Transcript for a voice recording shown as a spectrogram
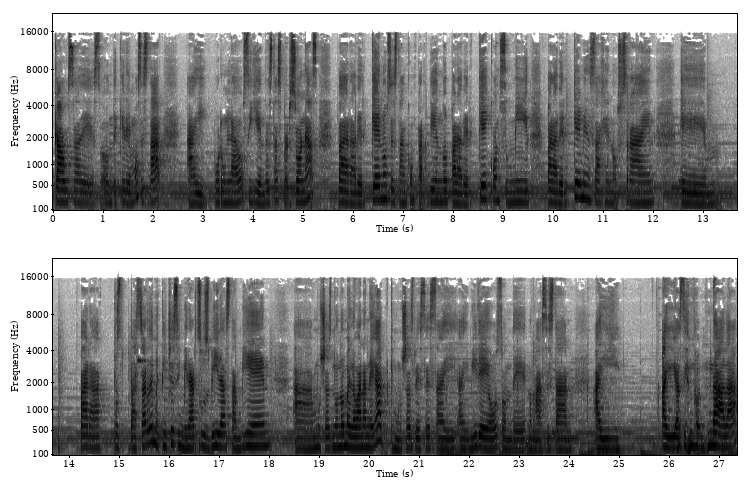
causa de eso, donde queremos estar ahí, por un lado, siguiendo a estas personas para ver qué nos están compartiendo, para ver qué consumir, para ver qué mensaje nos traen, em, para pues, pasar de metiches y mirar sus vidas también muchas, no, no me lo van a negar, porque muchas veces hay, hay videos donde nomás están ahí ahí haciendo nada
